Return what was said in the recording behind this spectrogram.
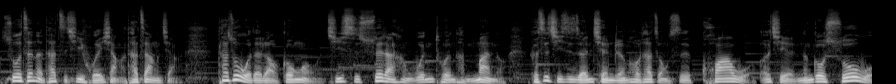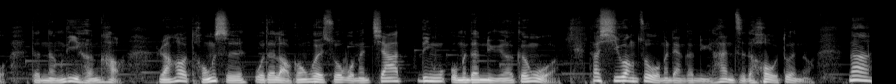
说真的，他仔细回想啊，他这样讲：“他说我的老公哦，其实虽然很温吞、很慢哦，可是其实人前人后他总是夸我，而且能够说我的能力很好。然后同时，我的老公会说我们家另我们的女儿跟我，他希望做我们两个女汉子的后盾哦。那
